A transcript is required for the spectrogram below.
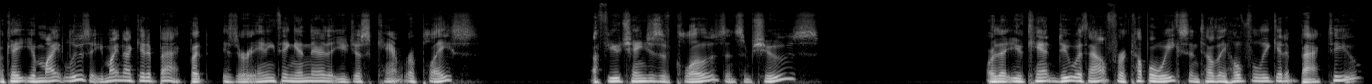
Okay, you might lose it. You might not get it back, but is there anything in there that you just can't replace? A few changes of clothes and some shoes? Or that you can't do without for a couple weeks until they hopefully get it back to you?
